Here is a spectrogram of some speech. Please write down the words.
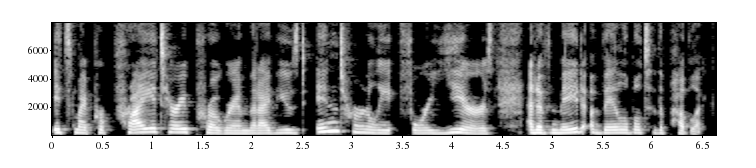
It's my proprietary program that I've used internally for years and have made available to the public.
